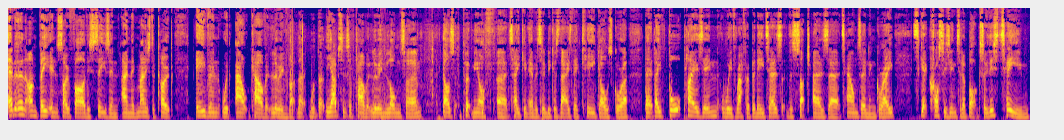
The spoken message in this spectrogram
Everton unbeaten so far this season, and they've managed to cope even without Calvert Lewin. But the, absence of Calvert Lewin long term does put me off uh, taking Everton because that is their key goal scorer. They, have bought players in with Rafa Benitez, the, such as uh, Townsend and Gray, to get crosses into the box. So this team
